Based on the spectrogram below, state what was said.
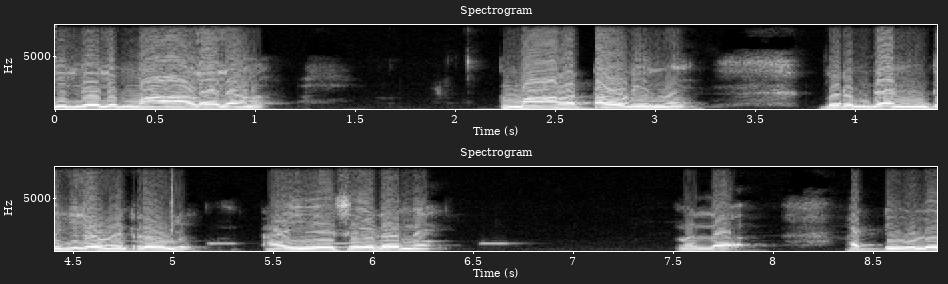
ജില്ലയിൽ മാളയിലാണ്. മാള ടൗണിൽ നിന്ന് വെറും രണ്ട് കിലോമീറ്ററേ ഉള്ളൂ. ഹൈവേ സൈഡ് തന്നെ. നല്ല അടിപൊളി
